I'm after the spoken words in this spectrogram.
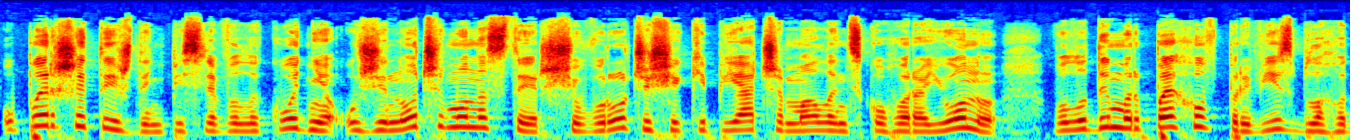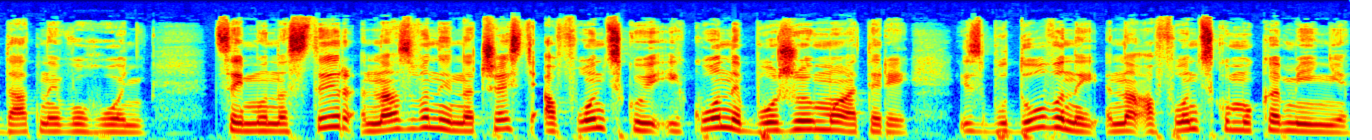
У перший тиждень після Великодня у жіночий монастир, що в урочищі Кип'яче Малинського району, Володимир Пехов привіз благодатний вогонь. Цей монастир названий на честь Афонської ікони Божої Матері і збудований на Афонському камінні,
